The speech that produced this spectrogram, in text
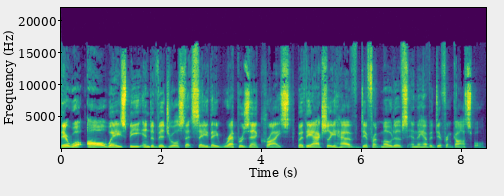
There will always be individuals that say they represent Christ, but they actually have different motives and they have a different gospel.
